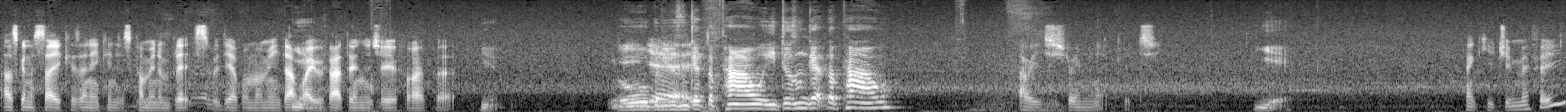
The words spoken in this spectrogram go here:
I was gonna say because then he can just come in and blitz with the other mummy that way without doing the GFI, but yeah. Oh, but he doesn't get the pow. He doesn't get the pow. oh he's streaming it. Good. Yeah. Thank you, Jimothy.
